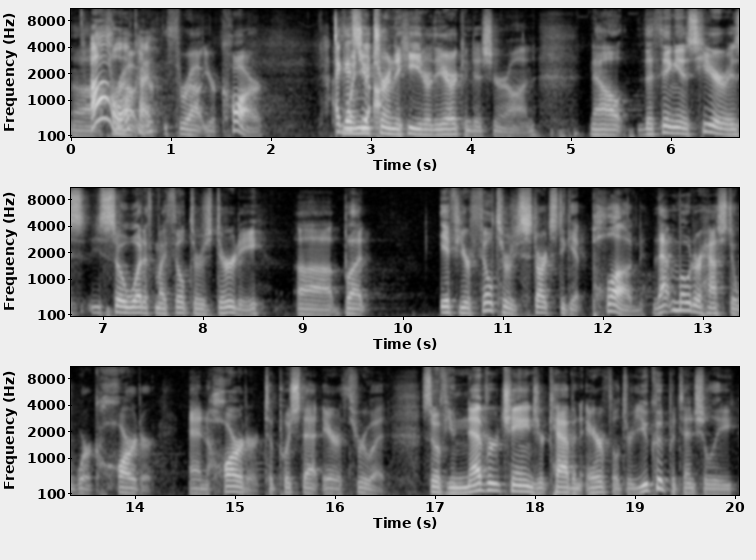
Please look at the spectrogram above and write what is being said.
uh, Oh, throughout, okay. your, throughout your car I guess when you you turn the heat or the air conditioner on. Now, the thing is here is so what if my filter's dirty? Uh, but if your filter starts to get plugged, that motor has to work harder and harder to push that air through it. So if you never change your cabin air filter, you could potentially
